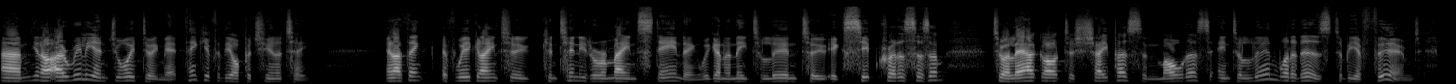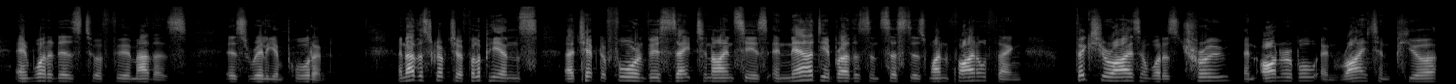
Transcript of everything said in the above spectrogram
Um, you know, I really enjoyed doing that. Thank you for the opportunity. And I think if we're going to continue to remain standing, we're going to need to learn to accept criticism, to allow God to shape us and mold us, and to learn what it is to be affirmed and what it is to affirm others is really important. Another scripture, Philippians uh, chapter 4 and verses 8 to 9 says, And now, dear brothers and sisters, one final thing. Fix your eyes on what is true and honorable and right and pure,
